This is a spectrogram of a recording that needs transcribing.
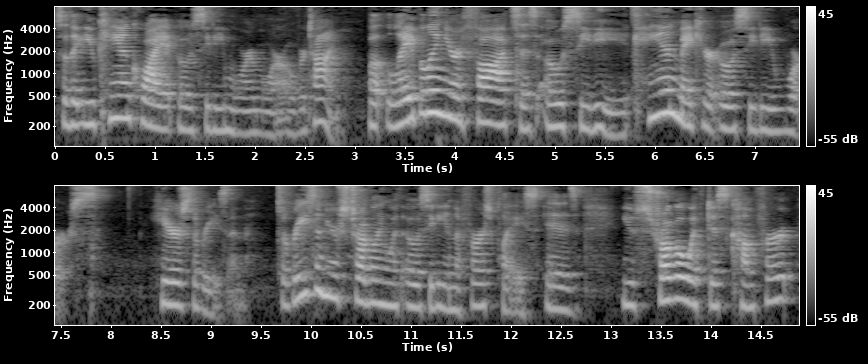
so that you can quiet OCD more and more over time. But labeling your thoughts as OCD can make your OCD worse. Here's the reason. The reason you're struggling with OCD in the first place is you struggle with discomfort,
